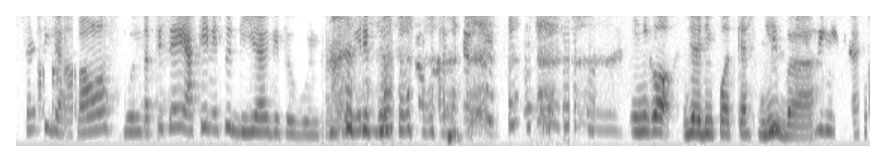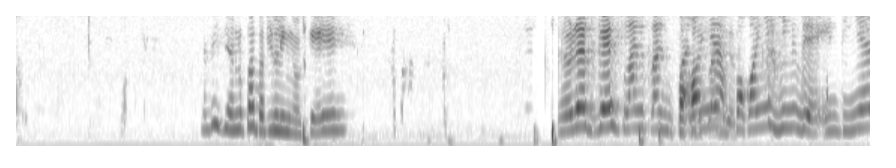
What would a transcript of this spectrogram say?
Saya tidak polos, Bun, tapi saya yakin itu dia gitu, Bun. Karena mirip banget. Ini kok jadi podcast giba. Ya. Nanti jangan lupa giling, oke? Ya udah guys, lanjut lanjut. Pokoknya lanjut, lanjut. pokoknya gini deh, intinya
